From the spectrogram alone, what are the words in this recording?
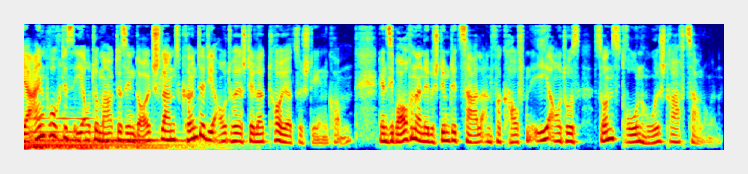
Der Einbruch des E-Automarktes in Deutschland könnte die Autohersteller teuer zu stehen kommen. Denn sie brauchen eine bestimmte Zahl an verkauften E-Autos, sonst drohen hohe Strafzahlungen.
